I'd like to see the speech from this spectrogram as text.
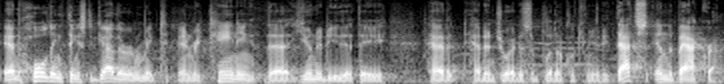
and holding things together and, ret- and retaining the unity that they had, had enjoyed as a political community. That's in the background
